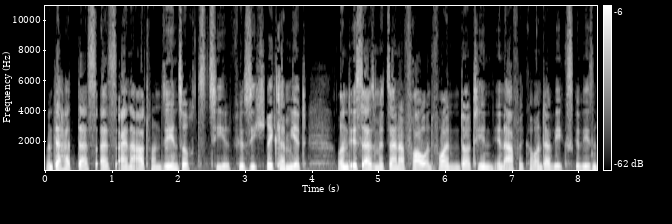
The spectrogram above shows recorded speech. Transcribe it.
Und er hat das als eine Art von Sehnsuchtsziel für sich reklamiert und ist also mit seiner Frau und Freunden dorthin in Afrika unterwegs gewesen.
